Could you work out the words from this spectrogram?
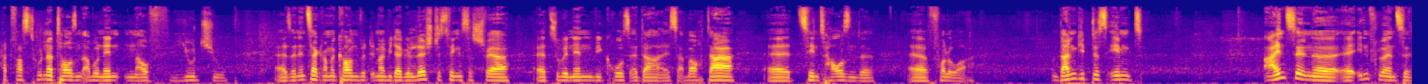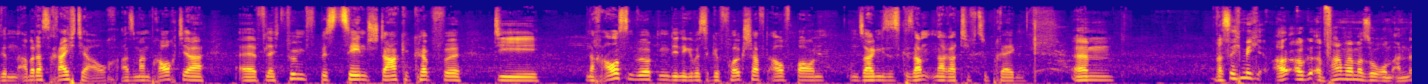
hat fast 100.000 Abonnenten auf YouTube. Äh, sein Instagram-Account wird immer wieder gelöscht, deswegen ist es schwer äh, zu benennen, wie groß er da ist. Aber auch da äh, Zehntausende äh, Follower. Und dann gibt es eben einzelne äh, Influencerinnen, aber das reicht ja auch. Also man braucht ja äh, vielleicht fünf bis zehn starke Köpfe, die nach außen wirken, die eine gewisse Gefolgschaft aufbauen und sagen, dieses Gesamtnarrativ zu prägen. Ähm, was ich mich, fangen wir mal so rum an.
